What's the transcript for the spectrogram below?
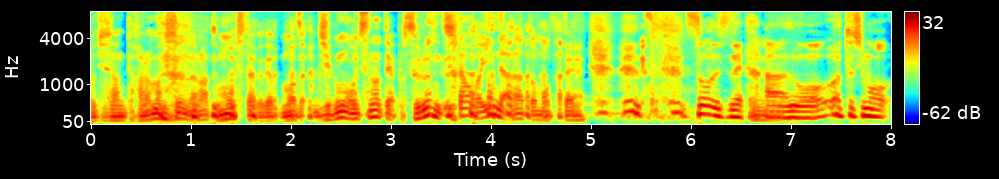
おじさんって腹巻きするんだなと思ってたけど、まず自分がおじさんだってやっぱするん、した方がいいんだなと思って。そうですね。あの、私も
